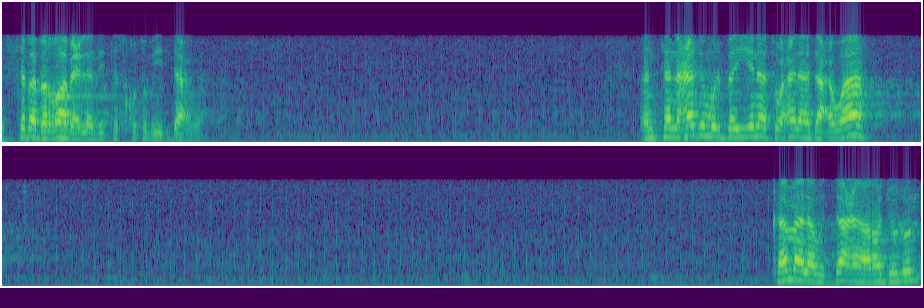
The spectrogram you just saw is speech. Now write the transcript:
السبب الرابع الذي تسقط به الدعوة. أن تنعدم البينة على دعواه كما لو ادعى رجل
